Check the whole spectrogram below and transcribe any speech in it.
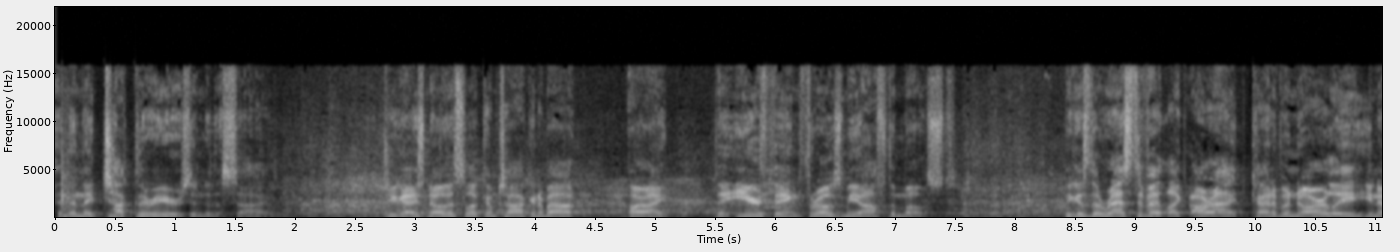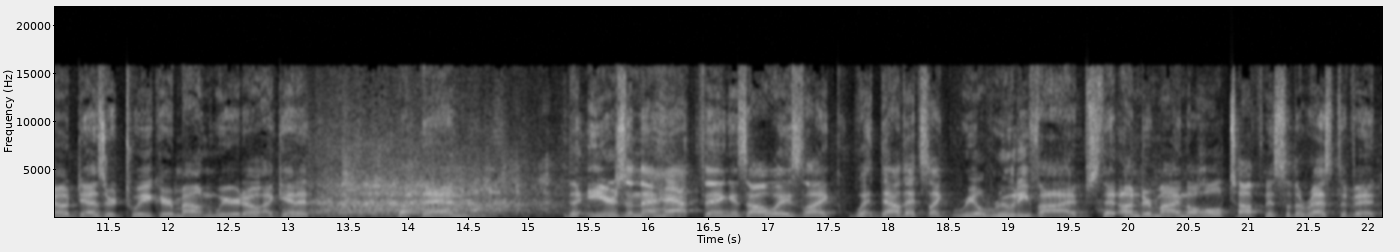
and then they tuck their ears into the side. Do you guys know this look I'm talking about? All right, the ear thing throws me off the most. Because the rest of it, like, all right, kind of a gnarly, you know, desert tweaker, mountain weirdo, I get it. But then the ears and the hat thing is always like, what, now that's like real Rudy vibes that undermine the whole toughness of the rest of it.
